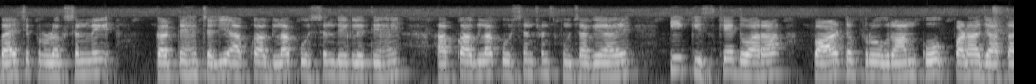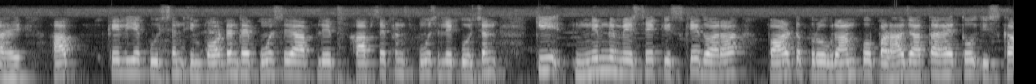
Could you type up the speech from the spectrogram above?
बैच प्रोडक्शन में करते हैं। चलिए आपका अगला क्वेश्चन देख लेते हैं। आपका अगला क्वेश्चन फ्रेंड्स पूछा गया है कि किसके द्वारा पार्ट प्रोग्राम को पढ़ा जाता है? आपके लिए क्वेश्चन इंपॉर्टेंट है। पूछ ले आप ले आपसे फ्रेंड्स पूछ ले क्वेश्चन कि निम्न में से किसके द्वारा पार्ट प्रोग्राम को पढ़ा जाता है तो इसका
